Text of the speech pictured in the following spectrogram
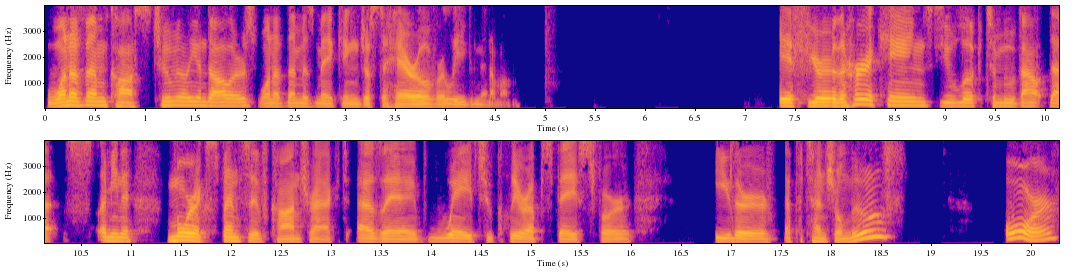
One of them costs $2 million. One of them is making just a hair over league minimum. If you're the Hurricanes, you look to move out that, I mean, more expensive contract as a way to clear up space for either a potential move or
